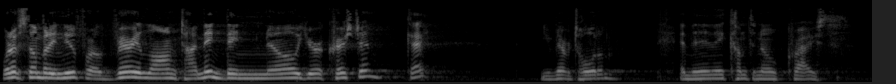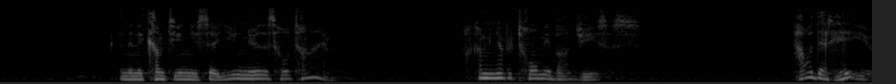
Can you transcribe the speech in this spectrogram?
What if somebody knew for a very long time, they, they know you're a Christian, okay? You've never told them. And then they come to know Christ. And then they come to you and you say, You knew this whole time. How come you never told me about Jesus? How would that hit you?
